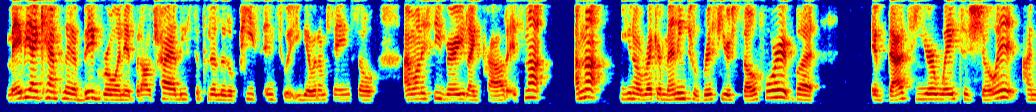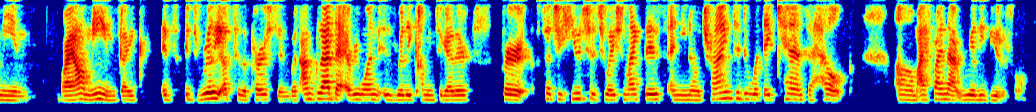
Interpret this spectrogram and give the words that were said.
maybe i can't play a big role in it but i'll try at least to put a little piece into it. You get what i'm saying? So i want to see very like proud. It's not i'm not you know recommending to risk yourself for it but if that's your way to show it i mean by all means like it's it's really up to the person but i'm glad that everyone is really coming together for such a huge situation like this and you know trying to do what they can to help um, I find that really beautiful.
